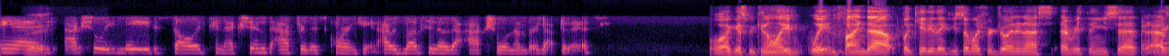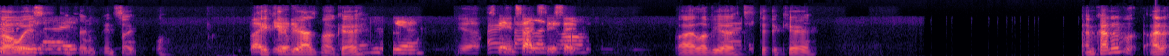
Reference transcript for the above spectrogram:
and right. actually made solid connections after this quarantine. I would love to know the actual numbers after this. Well, I guess we can only wait and find out. But Katie, thank you so much for joining us. Everything you said, Thanks as always, incredibly insightful. Bye, Take Katie. care of your asthma, okay? Thank you. Yeah. All stay right, inside. Bye, stay safe. All. Bye. I love you. Bye. Take care. I'm kind of I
